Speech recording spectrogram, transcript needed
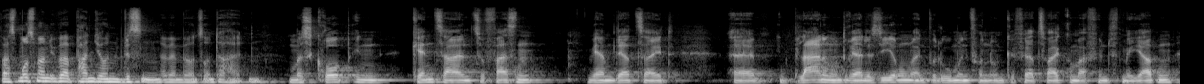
Was muss man über Pandion wissen, wenn wir uns unterhalten? Um es grob in Kennzahlen zu fassen, wir haben derzeit äh, in Planung und Realisierung ein Volumen von ungefähr 2,5 Milliarden.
